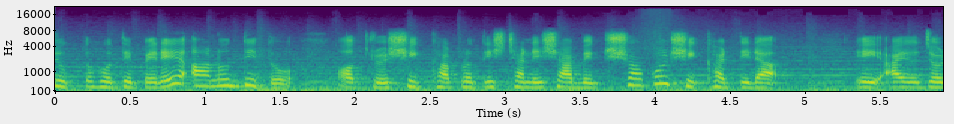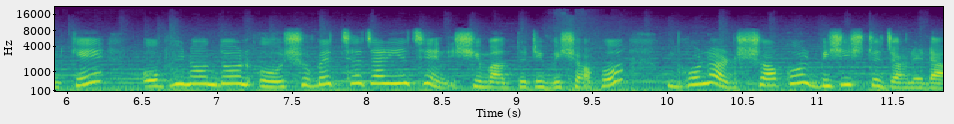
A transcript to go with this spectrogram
যুক্ত হতে পেরে আনন্দিত অত্র শিক্ষা প্রতিষ্ঠানের সাবেক সকল শিক্ষার্থীরা। এই আয়োজনকে অভিনন্দন ও শুভেচ্ছা জানিয়েছেন সীমান্ত টিভি সহ ভোলার সকল বিশিষ্টজনেরা।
